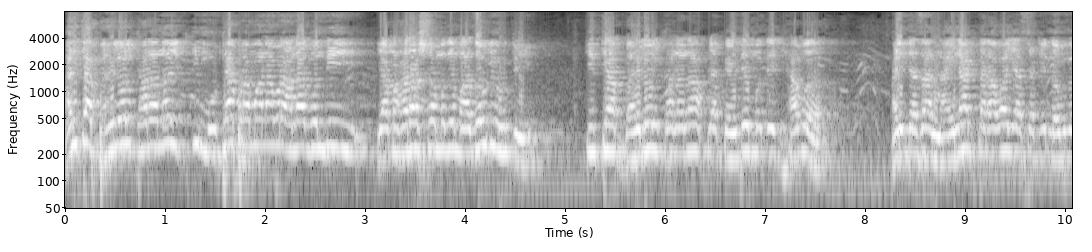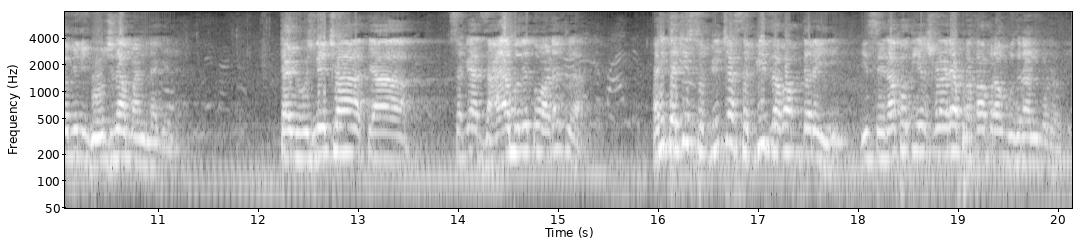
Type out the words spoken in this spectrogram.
आणि त्या बहलोल खानानं इतकी मोठ्या प्रमाणावर अनागोंदी या महाराष्ट्रामध्ये माजवली होती की त्या बहलोल खानानं आपल्या कैदेमध्ये घ्यावं आणि त्याचा नायनाट करावा यासाठी नवनवीन योजना मांडल्या गेल्या. त्या योजनेच्या त्या सगळ्या जाळ्यामध्ये तो अडकला. आणि त्याची सगळीच्या सगळी जबाबदारी ही सेनापती असणाऱ्या प्रतापराव गुजरांकडे होती.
